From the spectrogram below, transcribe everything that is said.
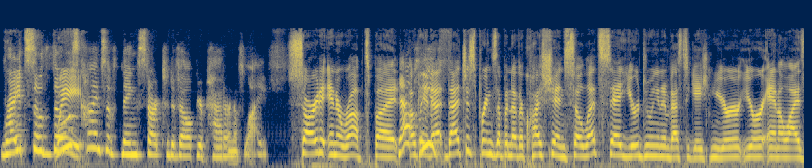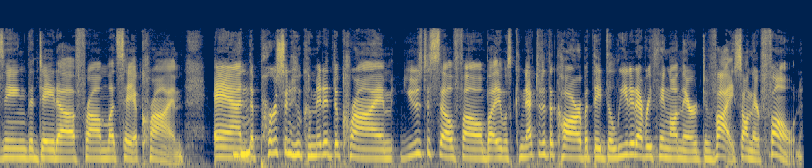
Right. So those Wait. kinds of things start to develop your pattern of life. Sorry to interrupt, but yeah, okay, that, that just brings up another question. So let's say you're doing an investigation, you're you're analyzing the data from, let's say, a crime, and mm-hmm. the person who committed the crime used a cell phone, but it was connected to the car, but they deleted everything on their device, on their phone.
